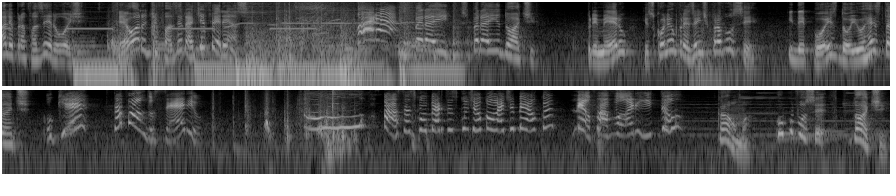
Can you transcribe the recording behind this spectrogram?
Trabalho para fazer hoje. É hora de fazer a diferença. Para! Espera aí, espera aí, Dot. Primeiro, escolha um presente para você. E depois doe o restante. O quê? Tá falando sério? Oh, passas cobertas com chocolate belga, meu favorito! Calma, como você. Dot,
